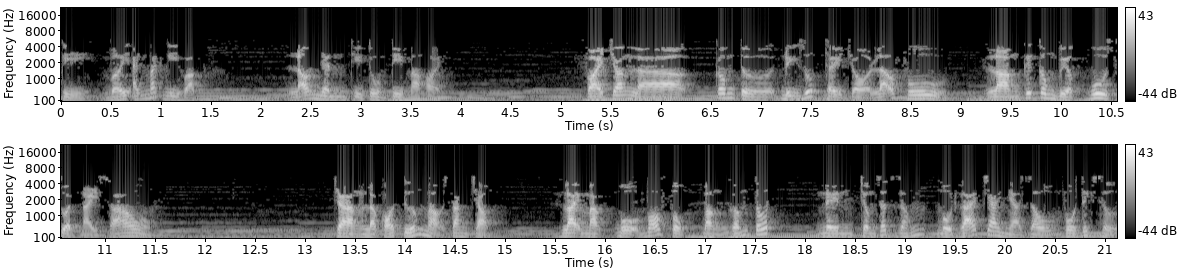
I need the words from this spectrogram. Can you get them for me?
Kỳ với ánh mắt nghi hoặc. Lão nhân thì tủm tỉm mà hỏi: "Phải chăng là công tử định giúp thầy trò lão phu làm cái công việc ngu xuẩn này sao?" Chàng là có tướng mạo sang trọng, lại mặc bộ võ phục bằng gấm tốt, nên trông rất giống một gã trai nhà giàu vô tích sự.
